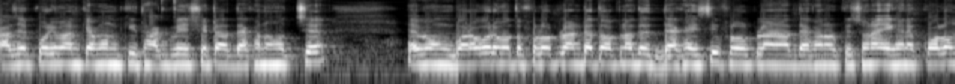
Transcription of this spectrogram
কাজের পরিমাণ কেমন কি থাকবে সেটা দেখানো হচ্ছে। এবং বরাবরের মতো ফ্লোর প্ল্যানটা তো আপনাদের দেখাইছি ফ্লোর প্ল্যান আর দেখানোর কিছু নাই। এখানে কলম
